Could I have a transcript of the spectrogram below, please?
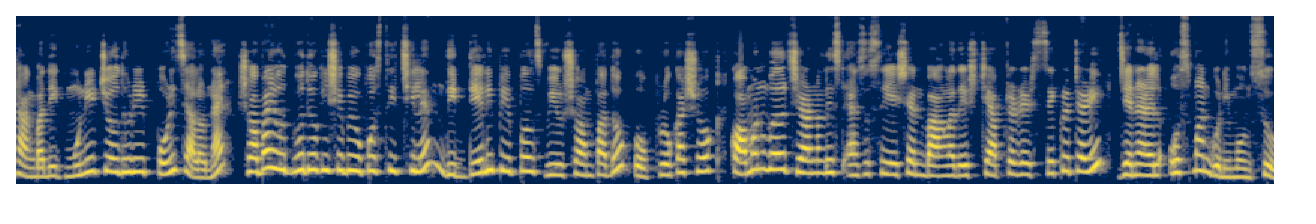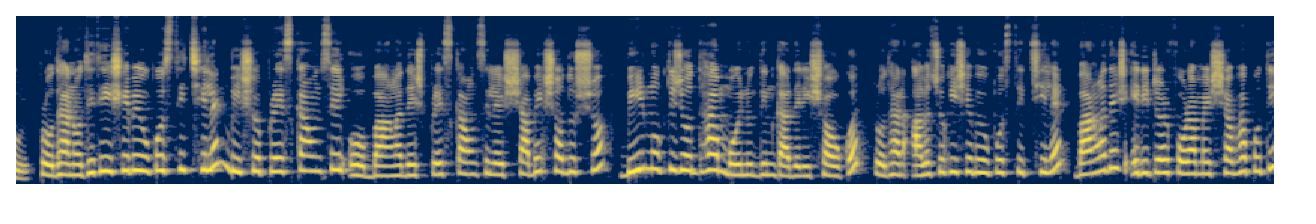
সাংবাদিক মুনির চৌধুরীর পরিচালনায় সবাই উদ্বোধক হিসেবে উপস্থিত ছিলেন দি ডেলি পিপলস ভিউ সম্পাদক ও প্রকাশক, কমনওয়েলথ জার্নালিস্ট অ্যাসোসিয়েশন বাংলাদেশ চ্যাপ্টারের সেক্রেটারি জেনারেল ওসমান গনি মনসুর। প্রধান অতিথি হিসেবে উপস্থিত ছিলেন বিশ্ব প্রেস কাউন্সিল ও বাংলাদেশ প্রেস কাউন্সিলের সাবেক সদস্য, বীর মুক্তিযোদ্ধা মঈনুদ্দিন কাদেরী শওকত, প্রধান আলোচক হিসেবে উপস্থিত ছিলেন বাংলাদেশ এডিটর ফোরামের সভাপতি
